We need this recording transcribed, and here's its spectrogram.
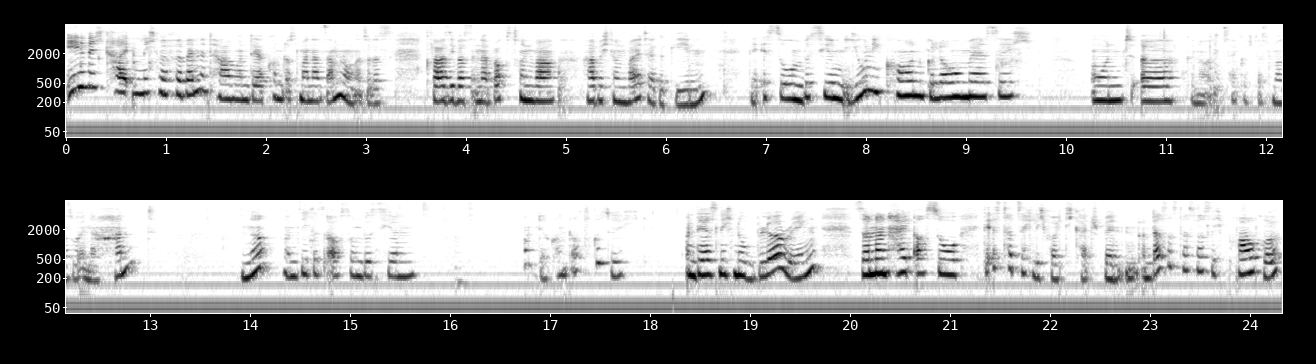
Ewigkeiten nicht mehr verwendet habe und der kommt aus meiner Sammlung. Also das quasi, was in der Box drin war, habe ich dann weitergegeben. Der ist so ein bisschen Unicorn Glow mäßig und äh, genau, ich zeige euch das mal so in der Hand. Ne? Man sieht es auch so ein bisschen und der kommt aufs Gesicht. Und der ist nicht nur blurring, sondern halt auch so, der ist tatsächlich feuchtigkeitsspendend. Und das ist das, was ich brauche.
